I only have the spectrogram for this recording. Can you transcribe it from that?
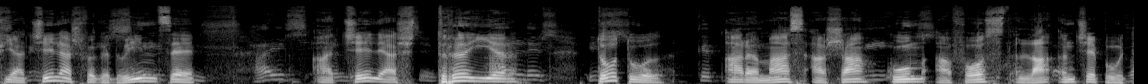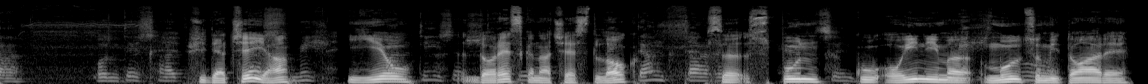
Și aceleași făgăduințe, aceleași trăiri, totul a rămas așa cum a fost la început. Și de aceea eu doresc în acest loc să spun cu o inimă mulțumitoare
